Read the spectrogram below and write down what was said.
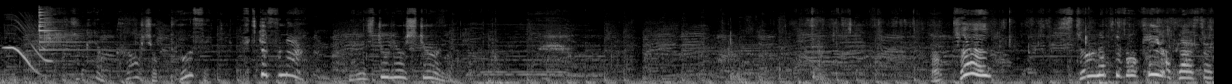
Look at them grow so perfect. That's good for now. Now let's do a little stirring. Okay, stirring up the volcano plaster.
